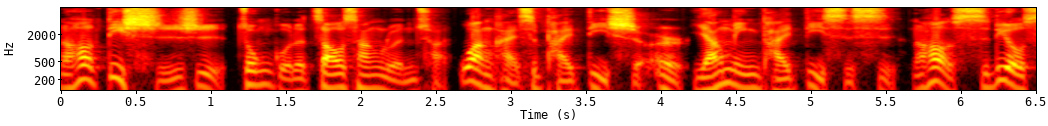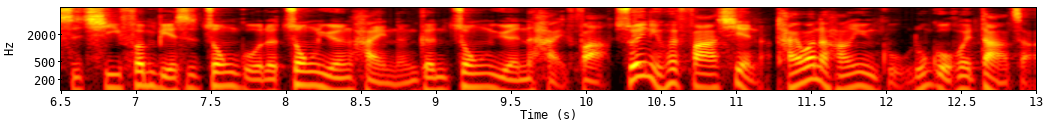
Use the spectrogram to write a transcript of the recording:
然后第十是中国的招商轮船，万海是排第十二，阳明排第十四，然后十六、十七分别是中国的中原海能跟中原海发。所以你会发现啊，台湾的航运股如果会大涨，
